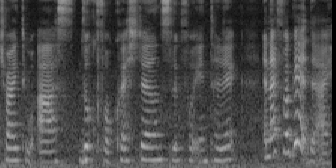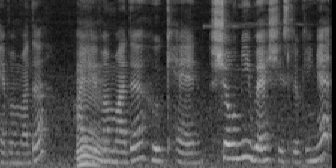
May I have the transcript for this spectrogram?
try to ask, look for questions, look for intellect, and I forget that I have a mother. I have a Mm. mother who can show me where she's looking at,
